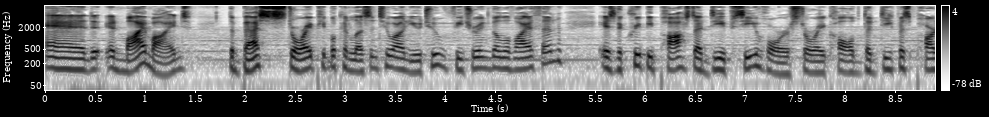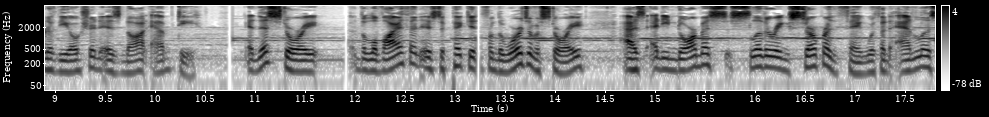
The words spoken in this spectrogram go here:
And in my mind, the best story people can listen to on YouTube featuring the Leviathan is the creepypasta deep sea horror story called The Deepest Part of the Ocean is Not Empty. In this story, the Leviathan is depicted from the words of a story as an enormous, slithering serpent thing with an endless,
